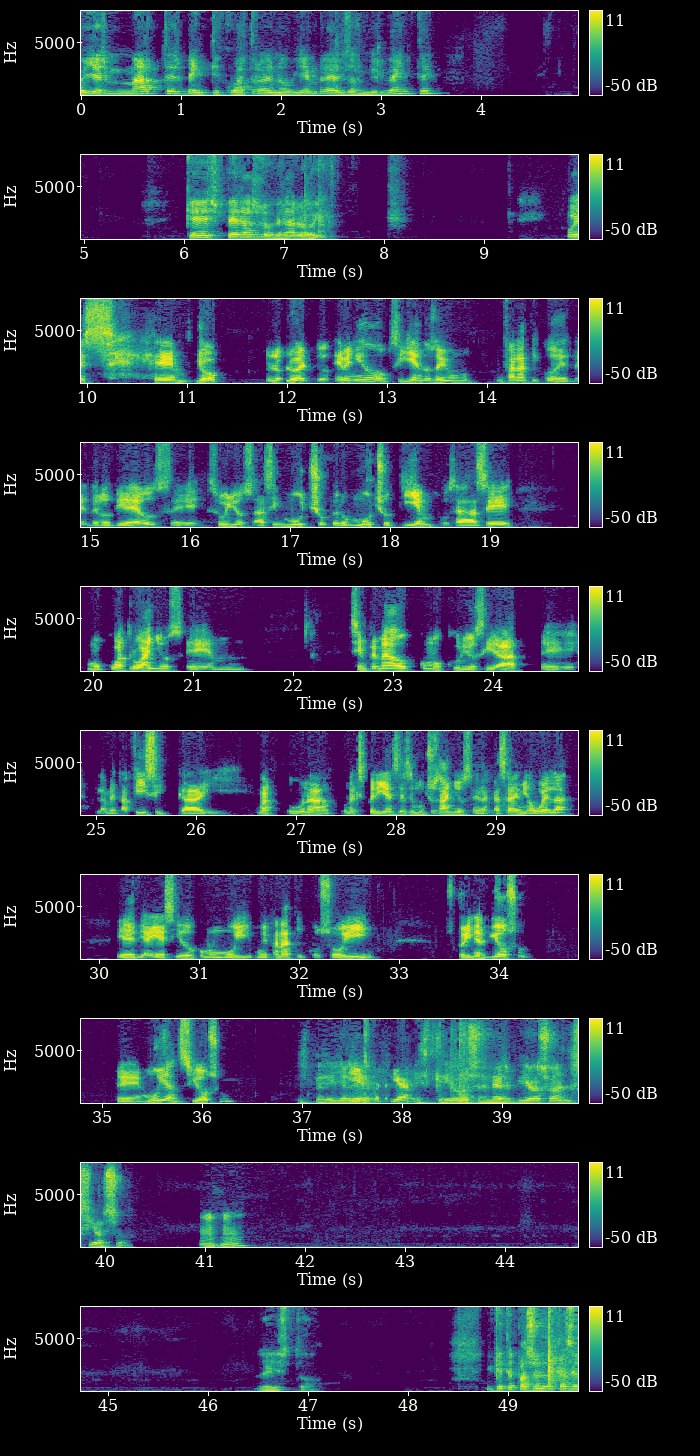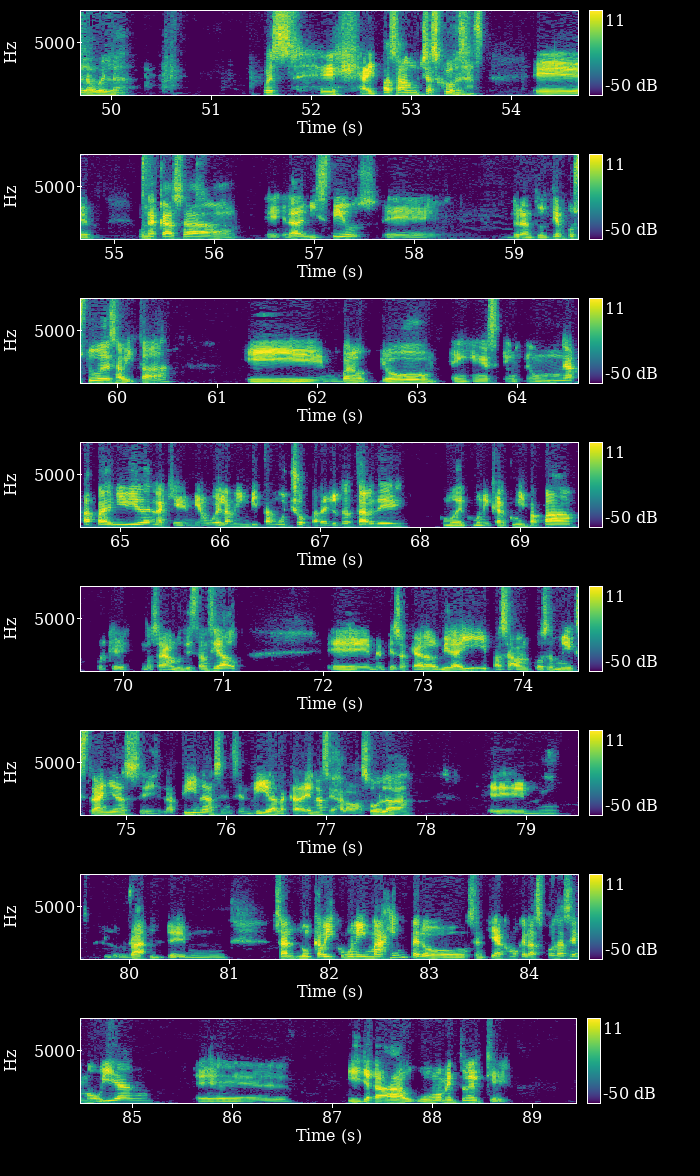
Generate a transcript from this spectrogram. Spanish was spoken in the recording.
Hoy es martes 24 de noviembre del 2020. ¿Qué esperas lograr hoy? Pues eh, yo lo, he, venido siguiendo, soy un, fanático de, los videos eh, suyos hace mucho, pero mucho tiempo, o sea, hace como cuatro años. Em, siempre me ha dado como curiosidad eh, la metafísica y, bueno, hubo una, una, experiencia hace muchos años en la casa de mi abuela y desde ahí he sido como muy, muy fanático. Soy, estoy nervioso, eh, muy ansioso. Espera, yo le escribo nervioso, ansioso. Listo. ¿Y qué te pasó en la casa de la abuela? Pues eh, ahí pasaban muchas cosas. Eh, una casa era de mis tíos, durante un tiempo estuve deshabitada y bueno, yo en, una etapa de mi vida en la que mi abuela me invita mucho para yo tratar de como de comunicar con mi papá, porque nos habíamos distanciado, me empiezo a quedar a dormir ahí pasaban cosas muy extrañas, latinas, se encendía la cadena, se jalaba sola, o sea, nunca vi como una imagen, pero sentía como que las cosas se movían eh, y ya hubo un momento en el que,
